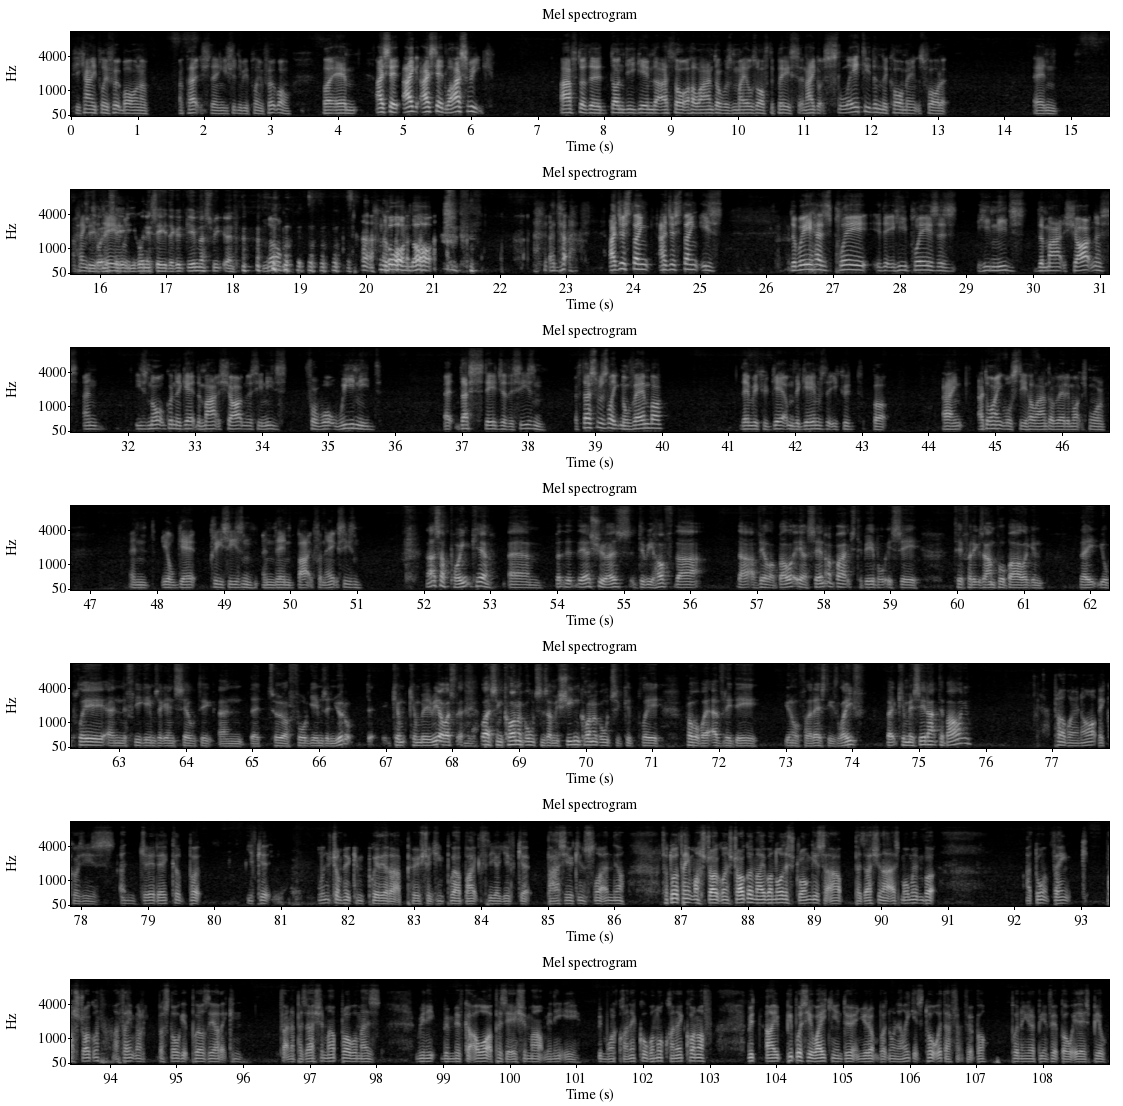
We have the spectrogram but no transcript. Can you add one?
If you can't play football on a, a pitch, then you shouldn't be playing football. But um, I said I, I said last week after the Dundee game that I thought Helander was miles off the pace, and I got slated in the comments for it. And I think So you're going to today say was- you're going to say he had a good game this weekend. no, no, I'm not. I, I just think I just think he's the way his play that he plays is he needs the match sharpness, and he's not going to get the match sharpness he needs for what we need at this stage of the season. If this was like November, then we could get him the games that he could. But I think I don't think we'll see Helander very much more and he'll get pre-season and then back for next season. That's a point, here. Um, but the, the issue is, do we have that that availability of centre backs to be able to say, to for example, Balogun, right? You'll play in the three games against Celtic and the two or four games in Europe. D- Can can we realistic? Listen, Connor Goldson's a machine. Connor Goldson could play probably every day, you know, for the rest of his life. But can we say that to Balogun? Probably not because he's injury record, but you've got Lundstram who can play there at a push, or you can play a back three, or you've got Bassey who can slot in there. So I don't think we're struggling. Struggling, maybe we're not the strongest at our position at this moment, but I don't think we're struggling. I think we're, we're still get players there that can fit in a position. My problem is we need when we've got a lot of possession, Mark. We need to be more clinical. We're not clinical enough. We, I people say why can you do it in Europe, but no, in the league it's totally different football. Playing in European football the SPL.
